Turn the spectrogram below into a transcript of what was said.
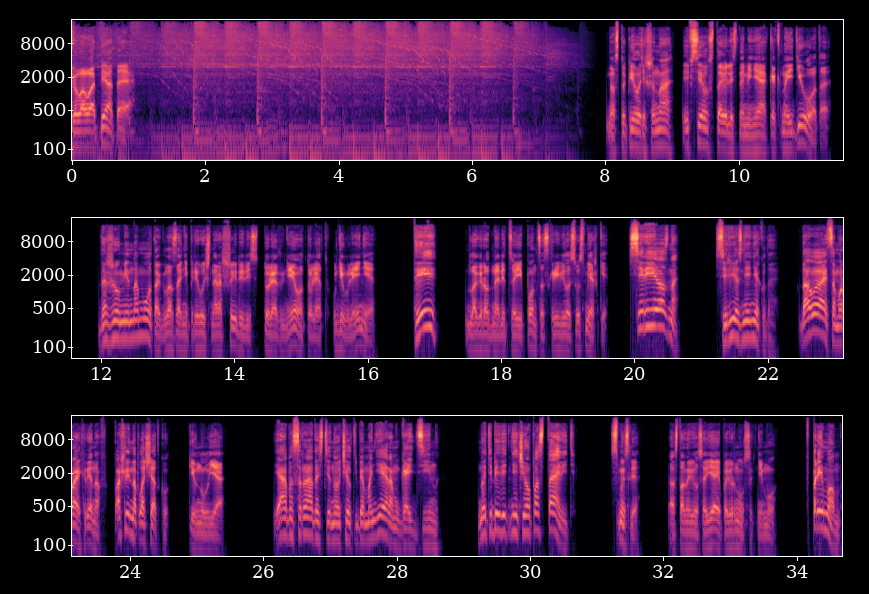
Глава пятая. Наступила тишина, и все уставились на меня, как на идиота. Даже у Миномота глаза непривычно расширились, то ли от гнева, то ли от удивления. «Ты?» — благородное лицо японца скривилось в усмешке. «Серьезно?» «Серьезнее некуда. Давай, самурай хренов, пошли на площадку», — кивнул я. «Я бы с радостью научил тебя манерам, Гайдзин. Но тебе ведь нечего поставить». «В смысле?» — остановился я и повернулся к нему. «В прямом.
